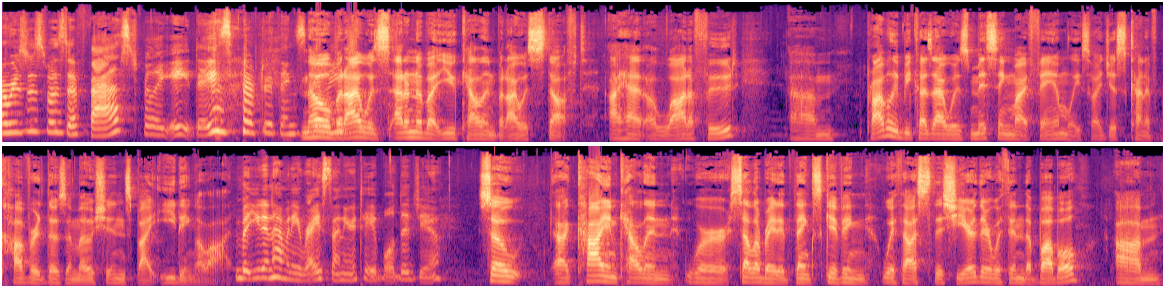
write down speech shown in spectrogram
Are we just supposed to fast for like eight days after Thanksgiving? No, but I was, I don't know about you, Kellen, but I was stuffed. I had a lot of food, um, probably because I was missing my family. So I just kind of covered those emotions by eating a lot. But you didn't have any rice on your table, did you? So uh, Kai and Kellen were celebrated Thanksgiving with us this year. They're within the bubble. Um,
